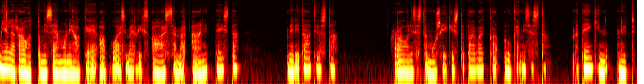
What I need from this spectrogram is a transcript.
Mielen rauhoittumiseen moni hakee apua esimerkiksi ASMR-äänitteistä, meditaatiosta, rauhallisesta musiikista tai vaikka lukemisesta. Mä teinkin nyt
